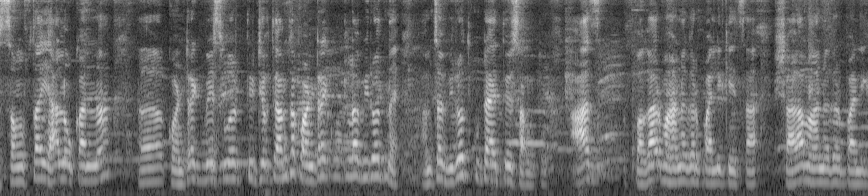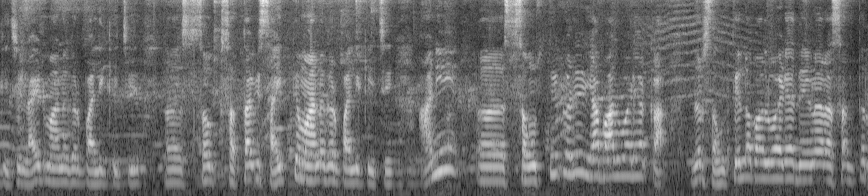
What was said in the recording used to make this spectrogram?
संस्था ह्या लोकांना कॉन्ट्रॅक्ट बेसवरती ठेवते. आमचा कॉन्ट्रॅक्ट कुठला विरोध नाही. आमचा विरोध कुठं आहे ते सांगतो. आज पगार महानगरपालिकेचा शाळा महानगरपालिकेची लाइट महानगरपालिकेची स सत्तावीस साहित्य महानगरपालिकेचे आणि संस्थेकडे या बालवाड्या का? जर संस्थेला बालवाड्या देणार असाल तर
